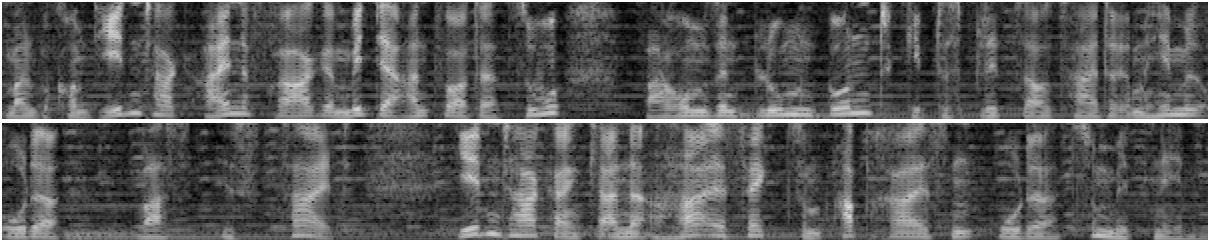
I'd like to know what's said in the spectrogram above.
Man bekommt jeden Tag eine Frage mit der Antwort dazu. Warum sind Blumen bunt? Gibt es Blitze aus heiterem Himmel? Oder was ist Zeit? Jeden Tag ein kleiner Aha-Effekt zum Abreißen oder zum Mitnehmen.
